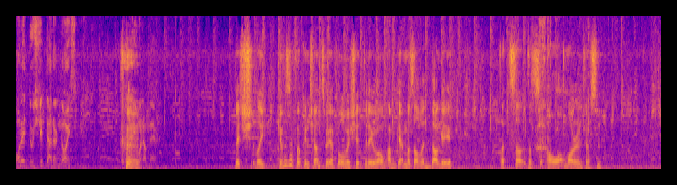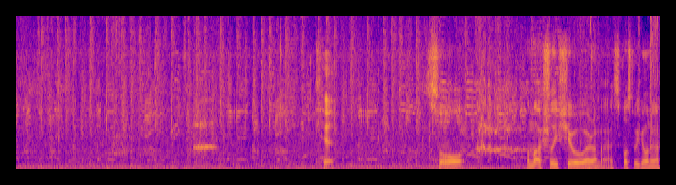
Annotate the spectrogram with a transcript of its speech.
Only do shit that annoys me. When I'm there. Bitch, like, give us a fucking chance. We have other shit to do. I'm, I'm getting myself a doggy. That's uh, that's a lot more interesting. Okay. So, I'm not actually sure where I'm uh, supposed to be going here.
